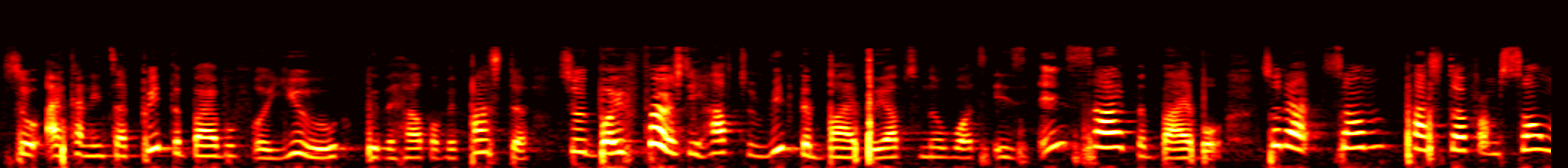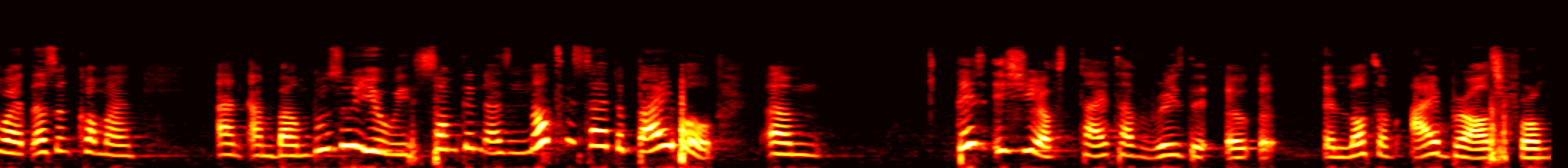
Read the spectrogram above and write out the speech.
So I can interpret the Bible for you with the help of a pastor. So, but first, you have to read the Bible. You have to know what is inside the Bible so that some pastor from somewhere doesn't come and and, and bamboozle you with something that's not inside the Bible. Um, this issue of tithe have raised a, a, a lot of eyebrows from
